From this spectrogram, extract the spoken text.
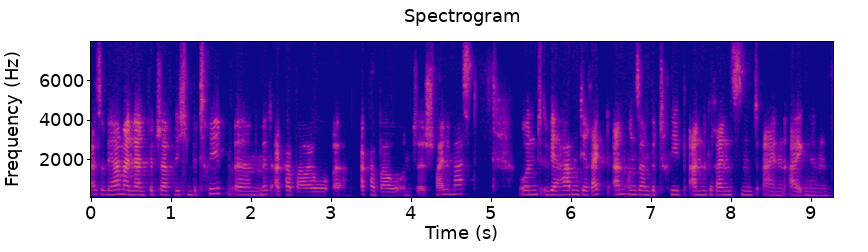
also wir haben einen landwirtschaftlichen Betrieb äh, mit Ackerbau, äh, Ackerbau und äh, Schweinemast und wir haben direkt an unserem Betrieb angrenzend einen eigenen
